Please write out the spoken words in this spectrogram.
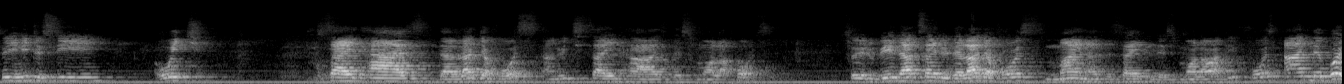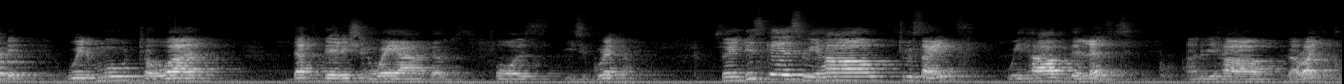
So you need to see which side has the larger force and which side has the smaller force. So it will be that side with the larger force minus the side with the smaller force, and the body will move towards that direction where the force is greater. So in this case, we have two sides. We have the left and we have the right.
